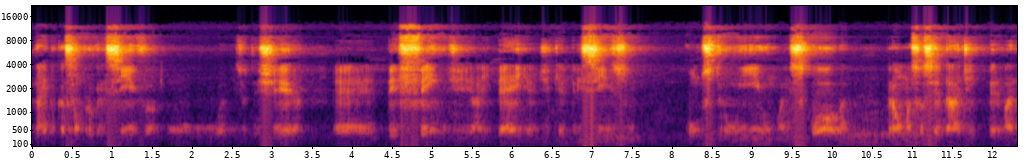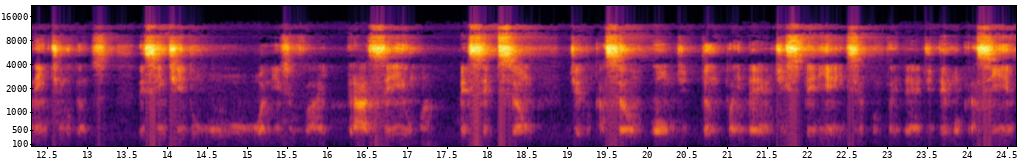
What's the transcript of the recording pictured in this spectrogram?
Na educação progressiva, o Anísio Teixeira é, defende a ideia de que é preciso construir uma escola para uma sociedade em permanente mudança. Nesse sentido, o, o Anísio vai trazer uma percepção de educação onde tanto a ideia de experiência quanto a ideia de democracia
